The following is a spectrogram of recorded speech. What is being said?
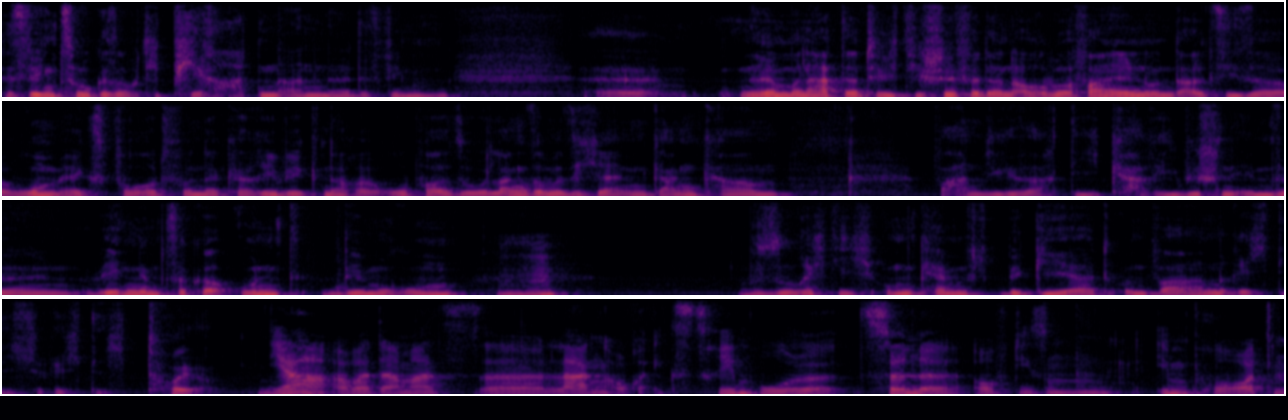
Deswegen zog es auch die Piraten an. Ne? Deswegen, äh, ne? man hat natürlich die Schiffe dann auch überfallen. Und als dieser Rumexport von der Karibik nach Europa so langsam aber sicher in Gang kam, waren, wie gesagt, die karibischen Inseln wegen dem Zucker und dem Rum mhm so richtig umkämpft, begehrt und waren richtig, richtig teuer. Ja, aber damals äh, lagen auch extrem hohe Zölle auf diesen Importen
